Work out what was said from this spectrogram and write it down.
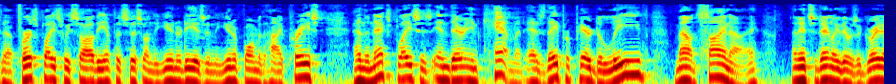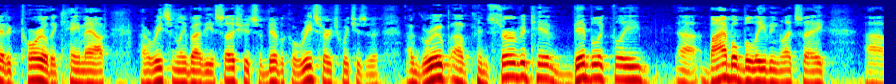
The first place we saw the emphasis on the unity is in the uniform of the high priest, and the next place is in their encampment as they prepared to leave Mount Sinai. And incidentally, there was a great editorial that came out uh, recently by the Associates of Biblical Research, which is a, a group of conservative, biblically, uh, Bible believing, let's say, uh,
